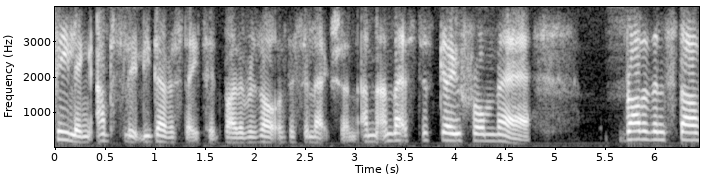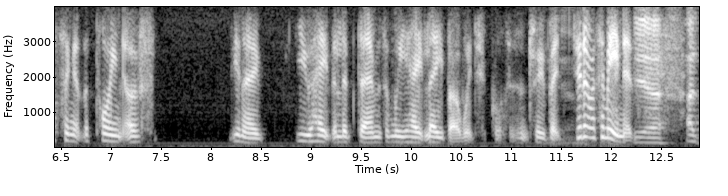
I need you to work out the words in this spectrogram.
feeling absolutely devastated by the result of this election. And, and let's just go from there rather than starting at the point of, you know, you hate the Lib Dems and we hate Labour, which of course isn't true. But yeah. do you know what I mean? It's, yeah, and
